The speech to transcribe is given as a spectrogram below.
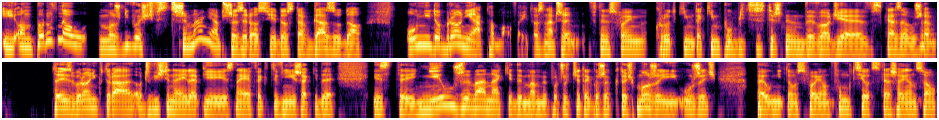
i on porównał możliwość wstrzymania przez Rosję dostaw gazu do Unii do broni atomowej. To znaczy, w tym swoim krótkim, takim publicystycznym wywodzie wskazał, że to jest broń, która oczywiście najlepiej jest najefektywniejsza, kiedy jest nieużywana, kiedy mamy poczucie tego, że ktoś może jej użyć, pełni tą swoją funkcję odstraszającą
